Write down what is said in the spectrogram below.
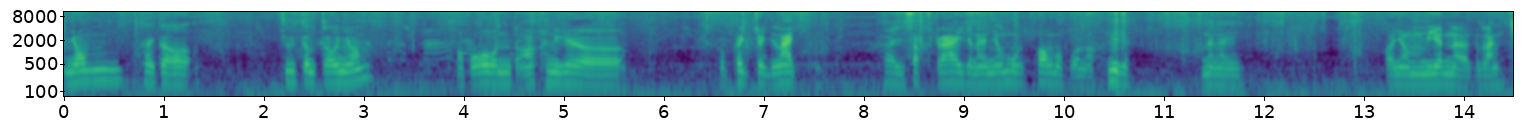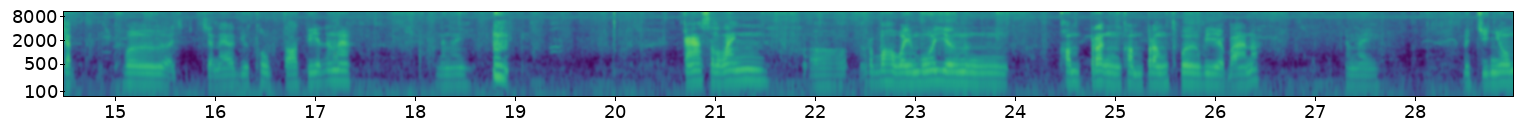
ខ្ញុំហើយក៏ជួយគ្រប់ត្រូលខ្ញុំបងប្អូនទាំងអស់គ្នាកុំភ្លេចចុច like ហើយ subscribe channel ខ្ញុំមួយផងបងប្អូនអរគ្នាហ្នឹងហើយឲ្យខ្ញុំមានកម្លាំងចិត្តធ្វើ channel YouTube តទៀតណាហ្នឹងហើយការស្រឡាញ់ របស់អ្វីមួយយើងនឹងខំប្រឹងខំប្រឹងធ្វើវាឲ្យបានណាហ្នឹងហើយដូចជាខ្ញុំ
